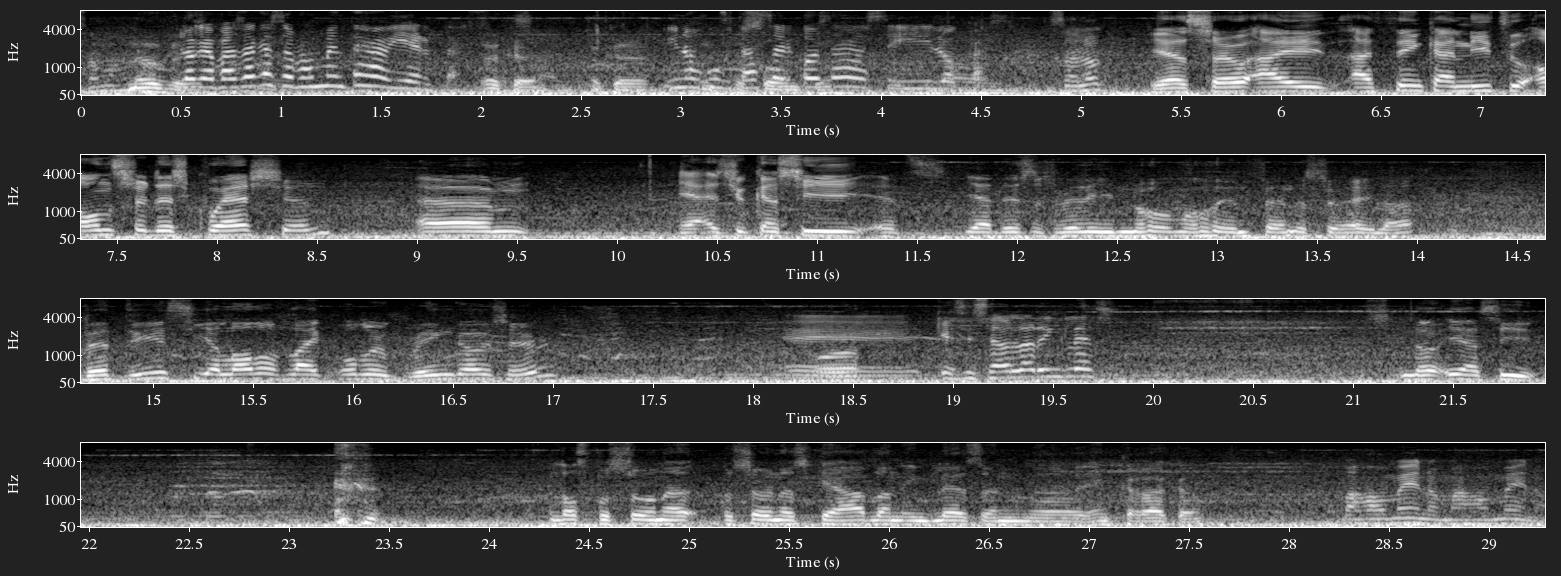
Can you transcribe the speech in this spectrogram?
Somos Novios. Lo que pasa es que somos mentes abiertas. Okay, okay. Y nos gusta hacer cosas así locas. Solo Yeah, so I, I think I need to answer this question. Um, yeah, as you can see, it's yeah, this is really normal in Venezuela. But do you see a lot of like other gringos here? eh, que si sé hablar inglés. No, yeah, sí. Las personas, personas que hablan inglés en, uh, en Caracas. Más o menos, más o menos.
